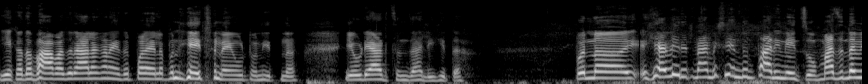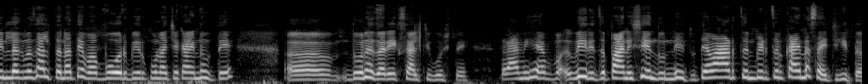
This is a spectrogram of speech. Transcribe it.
एखादा बाबा जर आला का नाही तर पळायला पण यायचं नाही उठून इथनं. एवढी अडचण झाली इथं. पण ह्या विहिरीतनं आम्ही शेंदून पाणी न्यायचो. माझं नवीन लग्न झालं ना तेव्हा बोर बीर कुणाचे काय नव्हते. दोन हजार एक सालची गोष्ट आहे. तर आम्ही ह्या विहिरीचं पाणी शेंदून न्यायचो. तेव्हा अडचण बिडचण काय नसायची इथं.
